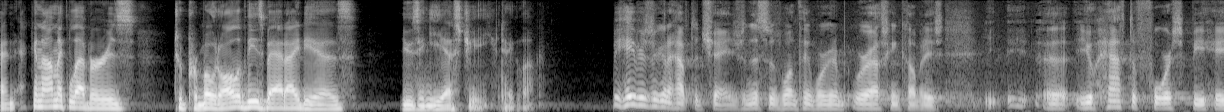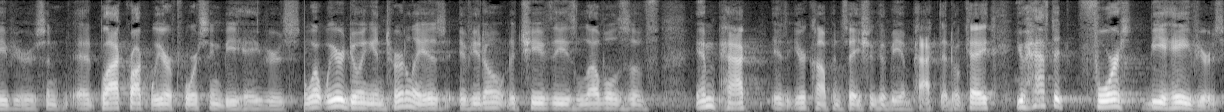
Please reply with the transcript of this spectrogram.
and economic levers to promote all of these bad ideas using ESG. Take a look. Behaviors are going to have to change, and this is one thing we're, to, we're asking companies. Uh, you have to force behaviors, and at BlackRock we are forcing behaviors. What we are doing internally is if you don't achieve these levels of impact, it, your compensation could be impacted, okay? You have to force behaviors.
